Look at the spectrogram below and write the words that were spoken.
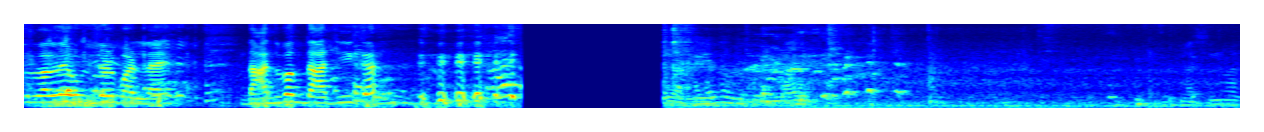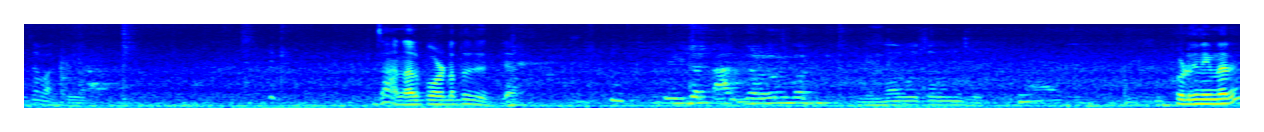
तुला लय उजळ पडलाय. दात बघ दात ही कर. जाणार पोटातच येत त्या. पुढे निघणार आहे?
